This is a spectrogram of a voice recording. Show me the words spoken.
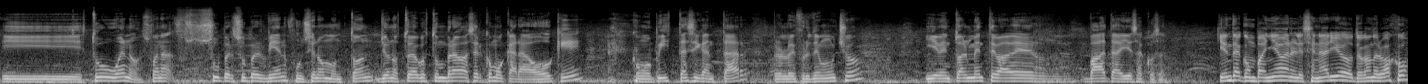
Y estuvo bueno, suena súper, súper bien, funciona un montón. Yo no estoy acostumbrado a hacer como karaoke, como pistas y cantar, pero lo disfruté mucho. Y eventualmente va a haber bata y esas cosas. ¿Quién te acompañaba en el escenario tocando el bajo?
